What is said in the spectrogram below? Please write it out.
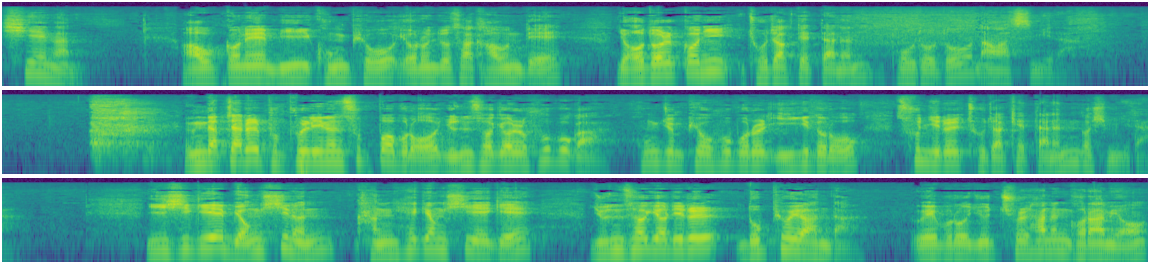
시행한 9건의 미 공표 여론조사 가운데 8건이 조작됐다는 보도도 나왔습니다. 응답자를 부풀리는 수법으로 윤석열 후보가 홍준표 후보를 이기도록 순위를 조작했다는 것입니다. 이 시기에 명 씨는 강혜경 씨에게 윤석열이를 높여야 한다. 외부로 유출하는 거라며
